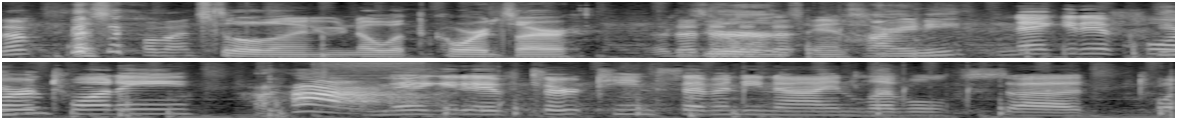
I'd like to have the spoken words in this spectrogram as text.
Nope. I s- Hold on. Still don't even know what the coords are. You're tiny. Negative 420. Negative 1379. Levels uh Why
